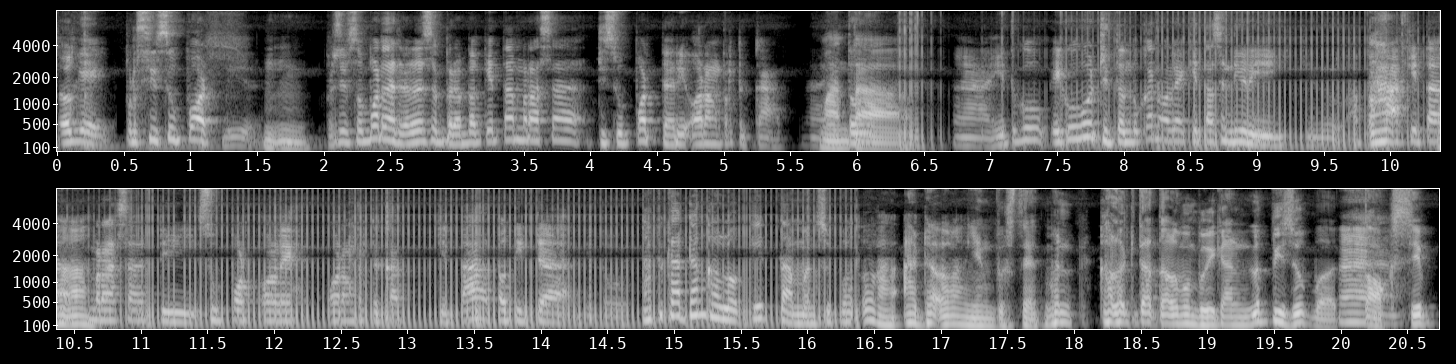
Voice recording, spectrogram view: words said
Oke, perceived support. Iya. Mm-mm. Perceived support adalah seberapa kita merasa disupport dari orang terdekat. Nah, itu- Mantap. Nah, itu itu ku ditentukan oleh kita sendiri gitu. Apakah Ah, kita ah. merasa disupport oleh orang terdekat kita atau tidak gitu. Tapi kadang kalau kita mensupport orang, ada orang yang berstatement kalau kita terlalu memberikan lebih support, Nah. toxic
